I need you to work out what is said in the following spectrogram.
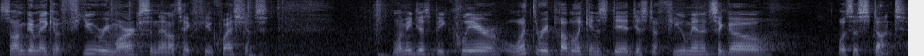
So I'm going to make a few remarks and then I'll take a few questions. Let me just be clear, what the Republicans did just a few minutes ago was a stunt.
